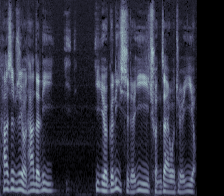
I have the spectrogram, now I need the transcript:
它是不是有它的利益有个历史的意义存在？我觉得有。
